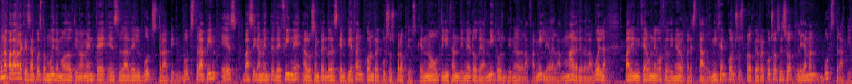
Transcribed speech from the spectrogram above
Una palabra que se ha puesto muy de moda últimamente es la del bootstrapping. Bootstrapping es básicamente define a los emprendedores que empiezan con recursos propios, que no utilizan dinero de amigos, dinero de la familia, de la madre, de la abuela, para iniciar un negocio, dinero prestado. Inician con sus propios recursos, eso le llaman bootstrapping.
